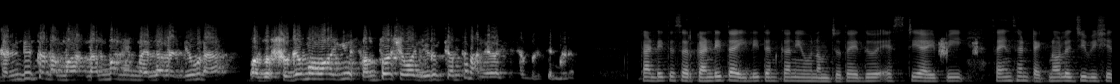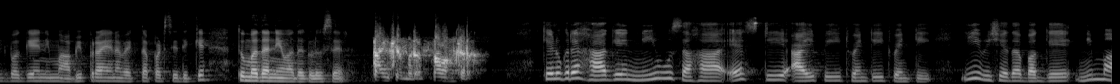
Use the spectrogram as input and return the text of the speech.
ಖಂಡಿತ ನಮ್ಮ ನಮ್ಮ ನಿಮ್ಮ ಎಲ್ಲರ ಜೀವನ ಒಂದು ಸುಗಮವಾಗಿ ಸಂತೋಷವಾಗಿ ಇರುತ್ತೆ ಅಂತ ನಾನು ಹೇಳಕ್ ಇಷ್ಟಪಡ್ತೀನಿ ಮೇಡಮ್ ಖಂಡಿತ ಸರ್ ಖಂಡಿತ ಇಲ್ಲಿ ತನಕ ನೀವು ನಮ್ಮ ಜೊತೆ ಇದ್ದು S T I P science and technology ವಿಷಯದ ಬಗ್ಗೆ ನಿಮ್ಮ ಅಭಿಪ್ರಾಯನ ವ್ಯಕ್ತಪಡಿಸಿದ್ದಕ್ಕೆ ತುಂಬ ಧನ್ಯವಾದಗಳು ಸರ್. ಥ್ಯಾಂಕ್ ಯು ಮೇಡಮ್ ನಮಸ್ಕಾರ. ಕೇಳುಗರೆ ಹಾಗೆ ನೀವು ಸಹ S T I P twenty twenty ಈ ವಿಷಯದ ಬಗ್ಗೆ ನಿಮ್ಮ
